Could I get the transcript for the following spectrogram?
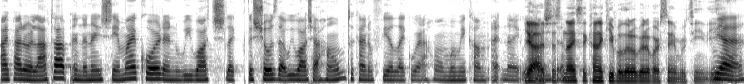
iPad or laptop and an HDMI cord, and we watch like the shows that we watch at home to kind of feel like we're at home when we come at night. We Yeah, it's just nice to kind of keep a little bit of our same routine. eat, yeah,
